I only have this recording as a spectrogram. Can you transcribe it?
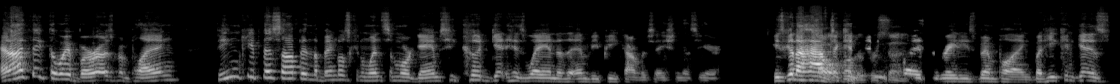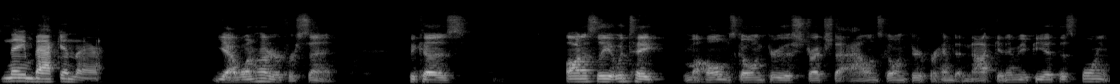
And I think the way Burrow's been playing, if he can keep this up and the Bengals can win some more games, he could get his way into the MVP conversation this year. He's going to have oh, to continue to play at the rate he's been playing, but he can get his name back in there. Yeah, 100%. Because honestly, it would take Mahomes going through the stretch that Allen's going through for him to not get MVP at this point.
